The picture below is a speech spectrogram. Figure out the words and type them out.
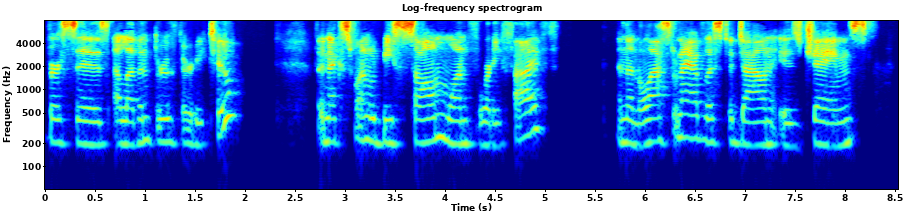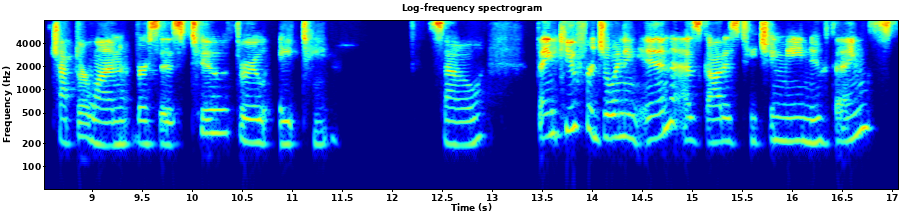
verses 11 through 32. The next one would be Psalm 145. And then the last one I have listed down is James chapter 1, verses 2 through 18. So Thank you for joining in as God is teaching me new things.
